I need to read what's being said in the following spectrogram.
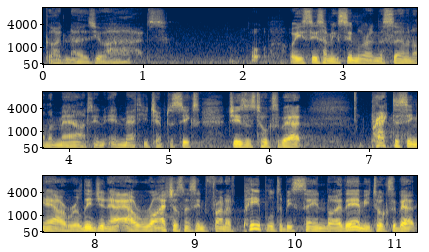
God knows your hearts. Or, you see something similar in the Sermon on the Mount in, in Matthew chapter 6. Jesus talks about practicing our religion, our righteousness in front of people to be seen by them. He talks about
